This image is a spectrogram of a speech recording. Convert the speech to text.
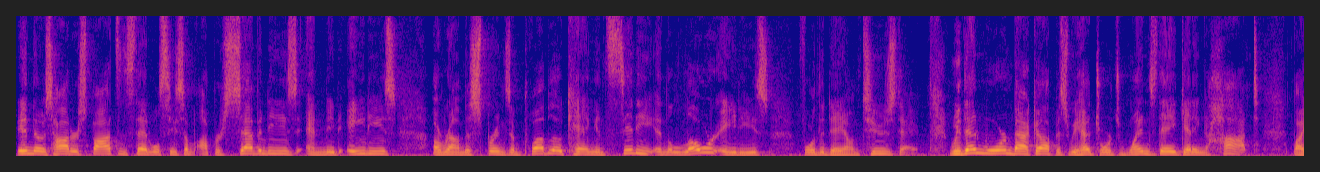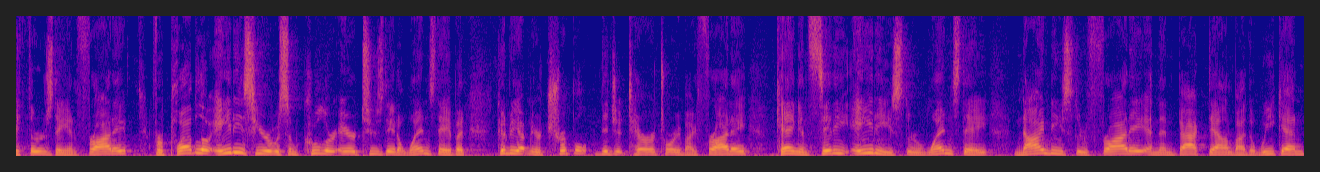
in those hotter spots. Instead, we'll see some upper 70s and mid 80s around the Springs and Pueblo, Cañon City in the lower 80s for the day on Tuesday. We then warm back up as we head towards Wednesday, getting hot by Thursday and Friday. For Pueblo, 80s here with some cooler air Tuesday to Wednesday, but could be up near triple digit territory by Friday. Cañon City, 80s through Wednesday, 90s through Friday, and then back down by the weekend.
